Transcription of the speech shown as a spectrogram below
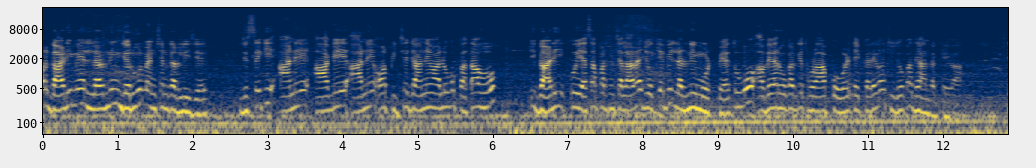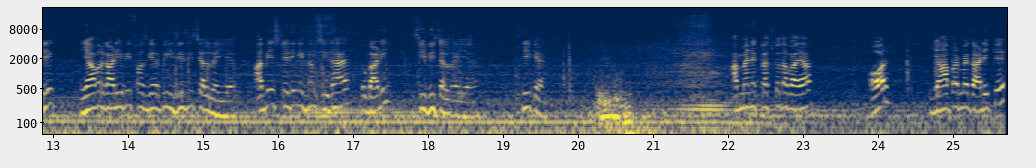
और गाड़ी में लर्निंग ज़रूर मेंशन कर लीजिए, जिससे कि आने, आगे, आने और पीछे जाने वालों को पता हो कि गाड़ी कोई ऐसा पर्सन चला रहा है जो कि अभी लर्निंग मोड पे है। तो वो अवेयर होकर के थोड़ा आपको ओवरटेक करेगा चीज़ों का ध्यान रखेगा, ठीक? यहाँ पर गाड़ी अभी फ़र्स्ट गियर पे इजी सी चल रही है। अभी स्टेयरिंग एकदम सीधा है तो गाड़ी सीधी चल रही है। ठीक है? अब मैंने क्लच को दबाया और यहाँ पर मैं गाड़ी के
